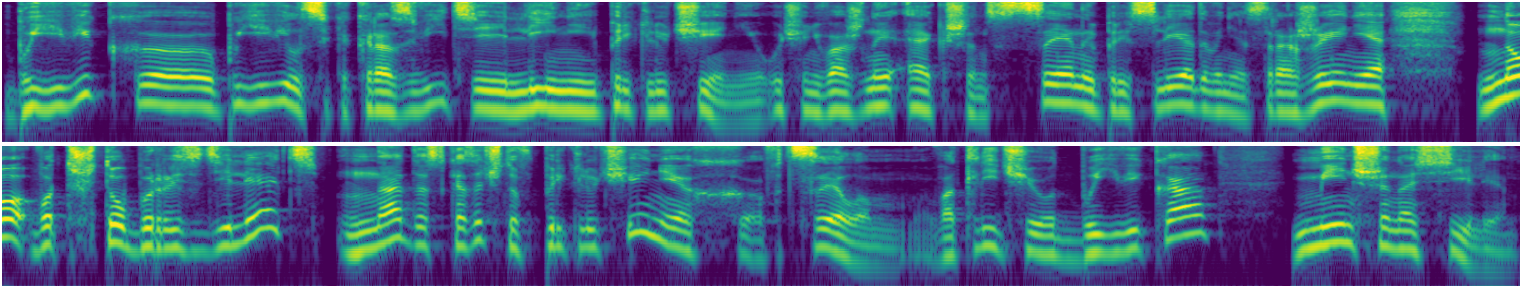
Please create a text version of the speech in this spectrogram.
Боевик э, появился как развитие линии приключений. Очень важны экшн-сцены, преследования, сражения. Но вот чтобы разделять, надо сказать, что в приключениях в целом, в отличие от боевика, меньше насилия.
